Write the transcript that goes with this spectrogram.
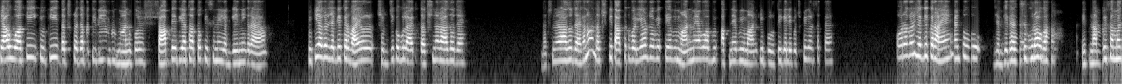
क्या हुआ कि क्योंकि दक्ष प्रजापति ने भगवान को श्राप दे दिया था तो किसी ने यज्ञ नहीं कराया। क्योंकि अगर यज्ञ करवाए और शिव जी को बुलाए तो दक्ष नाराज़ हो जाए। दक्ष नाराज़ हो जाएगा ना। दक्ष की ताकत बढ़ी है और जो व्यक्ति अभिमान में है, वो अपने अभिमान की पूर्ति के लिए कुछ भी कर सकता है। और अगर यज्ञ कराए तो यज्ञ कैसे पूरा होगा? इतना भी समझ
